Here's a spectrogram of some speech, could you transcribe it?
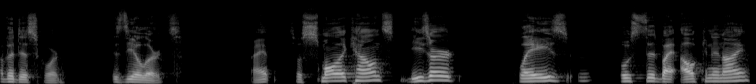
of the Discord is the alerts right? So small accounts, these are plays hosted by Elkan and I.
